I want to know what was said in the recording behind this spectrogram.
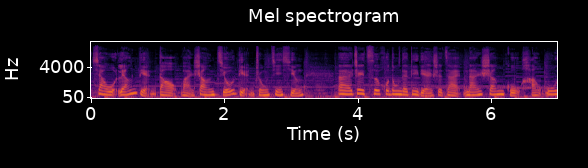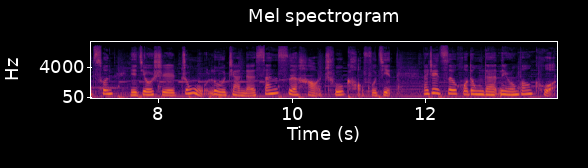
下午两点到晚上九点钟进行。呃，这次活动的地点是在南山谷韩屋村，也就是中武路站的三四号出口附近。那这次活动的内容包括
